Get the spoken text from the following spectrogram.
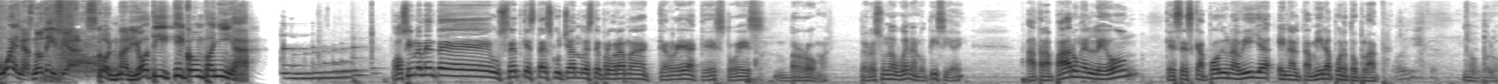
buenas noticias con Mariotti y compañía. Posiblemente usted que está escuchando este programa crea que esto es broma, pero es una buena noticia. ¿eh? Atraparon el león que se escapó de una villa en Altamira, Puerto Plata. No, pero.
